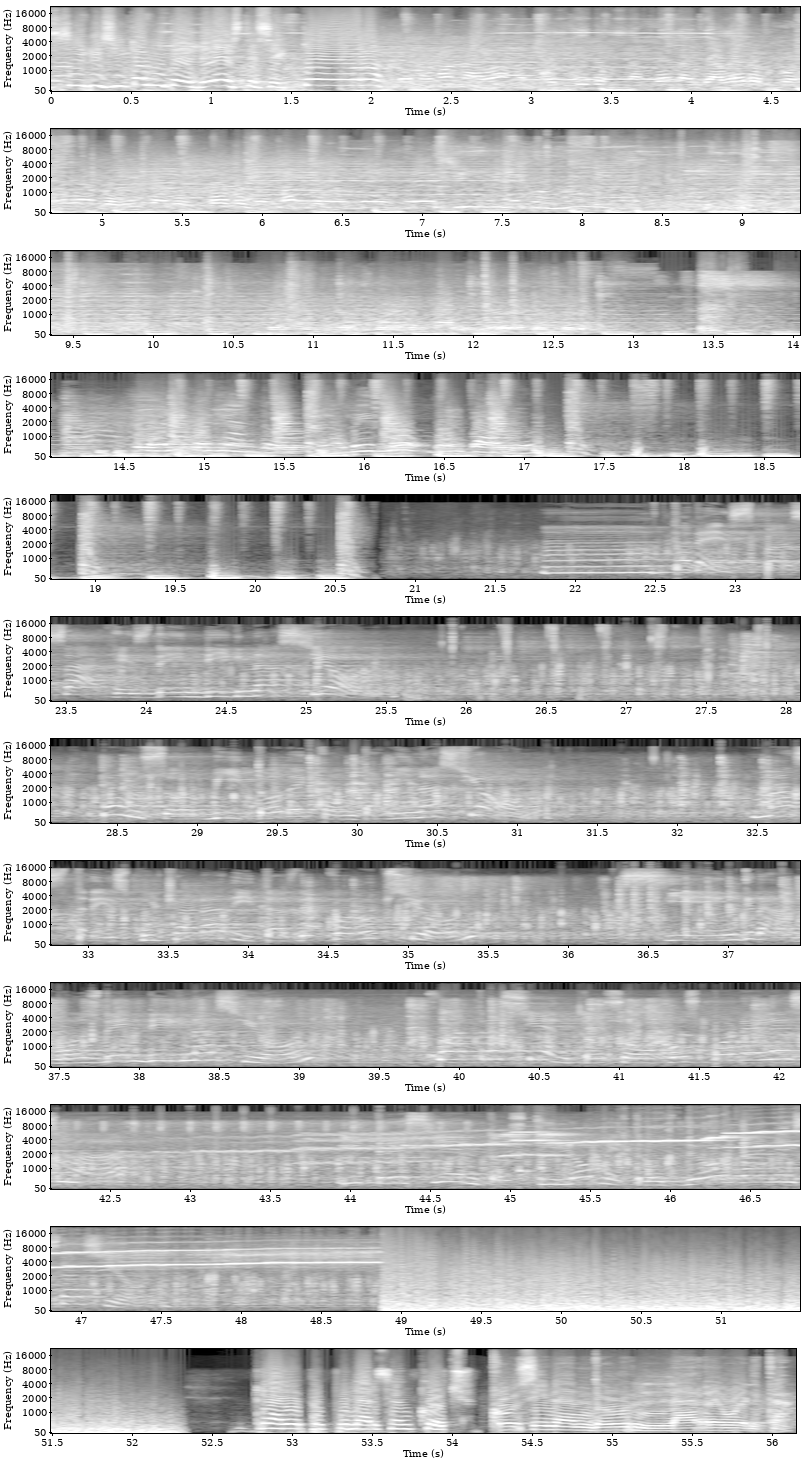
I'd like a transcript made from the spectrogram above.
Y visitantes de este sector. Periconeando al ritmo 400 ojos por el SMAT y 300 kilómetros de organización. Radio Popular Sancocho. Cocinando la revuelta.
